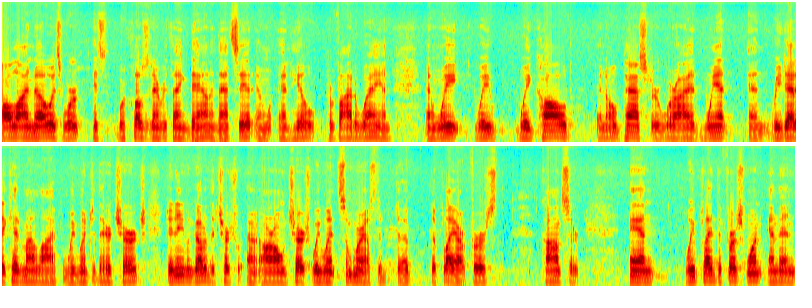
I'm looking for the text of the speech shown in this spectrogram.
all I know is we're it's, we're closing everything down, and that's it. And and He'll provide a way. And and we we we called an old pastor where I had went and rededicated my life. And we went to their church. Didn't even go to the church, uh, our own church. We went somewhere else to to, to play our first concert. And we played the first one, and then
